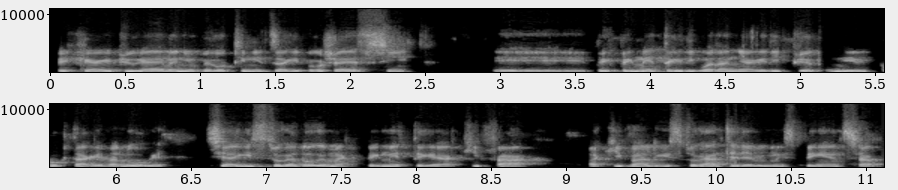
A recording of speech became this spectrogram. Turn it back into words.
per creare più revenue, per ottimizzare i processi, per permettere di guadagnare di più e quindi portare valore sia al ristoratore ma permettere a chi fa, a chi va al ristorante di avere un'esperienza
